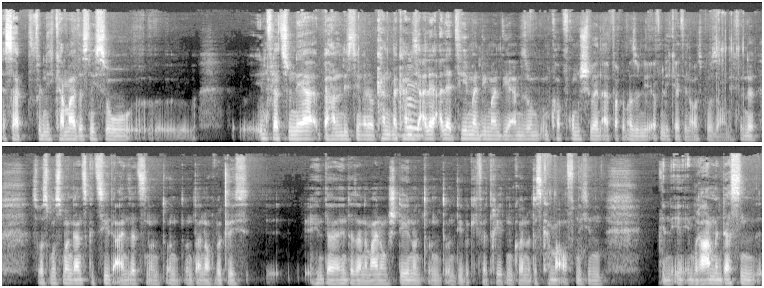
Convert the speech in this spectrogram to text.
deshalb finde ich, kann man das nicht so inflationär behandelt, dieses Thema. Man kann, man kann mhm. nicht alle, alle Themen, die, man, die einem so im Kopf rumschwirren, einfach immer so in die Öffentlichkeit hinaus posaunen. Ich finde, sowas muss man ganz gezielt einsetzen und, und, und dann auch wirklich hinter, hinter seiner Meinung stehen und, und, und die wirklich vertreten können. Und das kann man oft nicht in, in, in, im Rahmen dessen,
